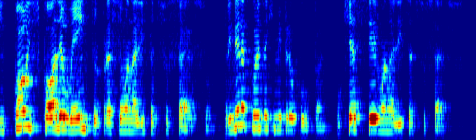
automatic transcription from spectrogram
Em qual escola eu entro para ser um analista de sucesso? Primeira coisa que me preocupa: o que é ser um analista de sucesso?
